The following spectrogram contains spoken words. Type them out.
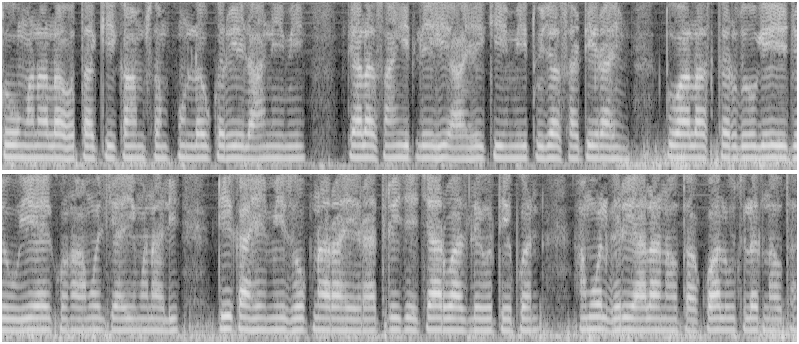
तो म्हणाला होता की काम संपून लवकर येईल आणि मी त्याला सांगितलेही आहे की मी तुझ्यासाठी राहीन. तू आलास तर दोघेही जेऊ. हे ऐकून अमोलची आई म्हणाली ठीक आहे मी झोपणार आहे. रात्रीचे चार वाजले होते पण अमोल घरी आला नव्हता कॉल उचलत नव्हता.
